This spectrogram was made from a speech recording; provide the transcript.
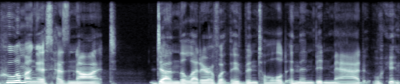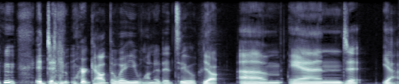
who among us has not done the letter of what they've been told and then been mad when it didn't work out the way you wanted it to Yeah. um and yeah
